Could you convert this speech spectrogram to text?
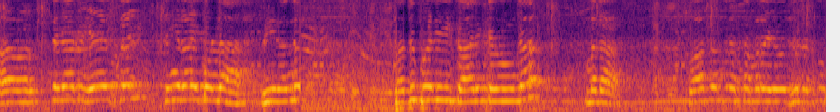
ఆ, గారు ఏఎస్ఐ సింగరాయకొండ వీరందరూ తదుపరి కార్యక్రమంగా మన స్వాతంత్ర సమర యోధులకు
